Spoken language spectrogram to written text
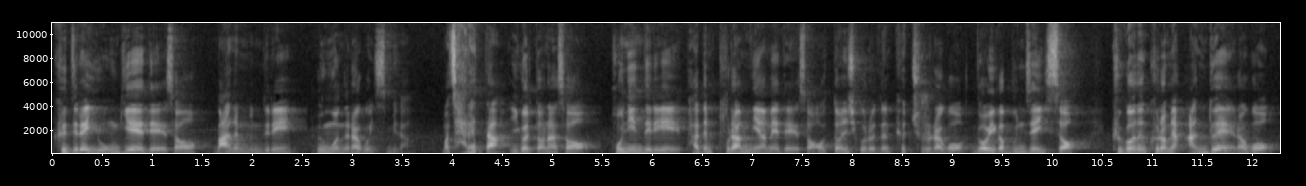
그들의 용기에 대해서 많은 분들이 응원을 하고 있습니다. 뭐 잘했다 이걸 떠나서 본인들이 받은 불합리함에 대해서 어떤 식으로든 표출을 하고 너희가 문제 있어 그거는 그러면 안 돼 라고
